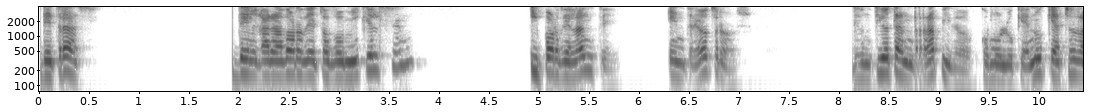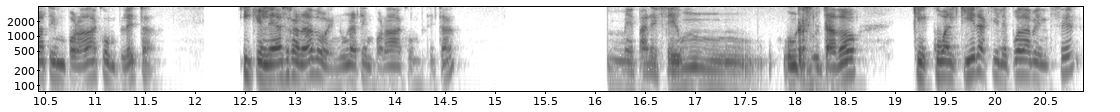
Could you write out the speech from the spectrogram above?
detrás del ganador de todo Mikkelsen y por delante, entre otros, de un tío tan rápido como Lukianuk que ha hecho la temporada completa y que le has ganado en una temporada completa, me parece un, un resultado que cualquiera que le pueda vencer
